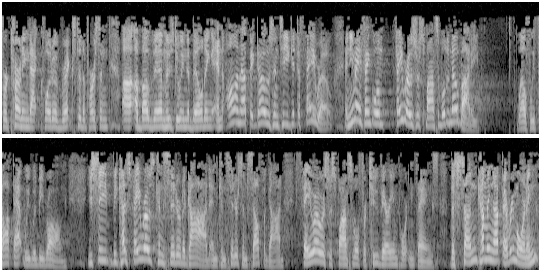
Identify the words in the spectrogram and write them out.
for turning that quota of bricks to the person uh, above them who's doing the building. And on up it goes until you get to Pharaoh. And you may think, well, Pharaoh's responsible to nobody. Well, if we thought that, we would be wrong. You see, because Pharaoh's considered a god and considers himself a god, Pharaoh is responsible for two very important things. The sun coming up every morning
